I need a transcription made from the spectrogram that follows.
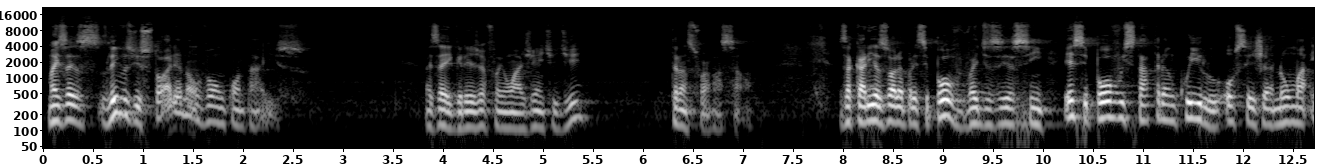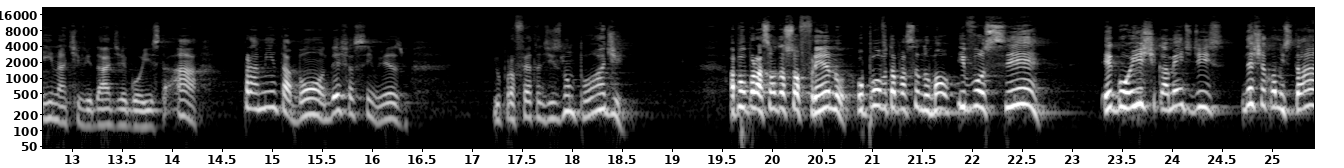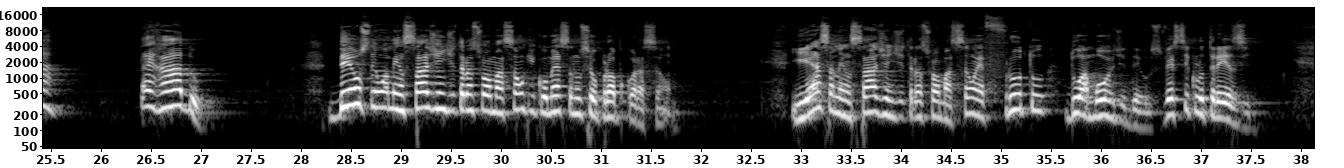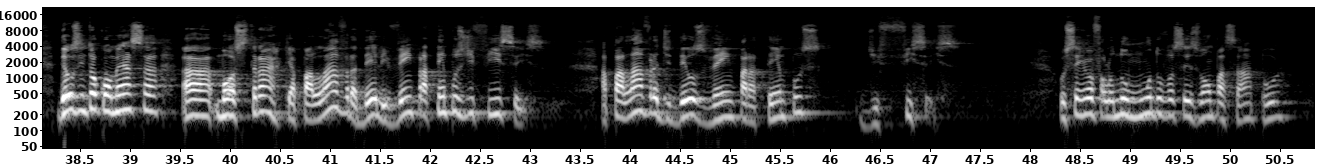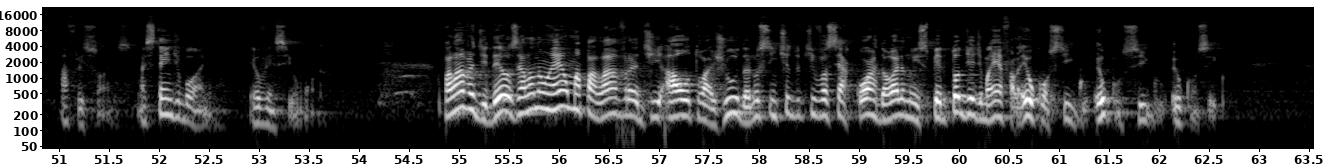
Mas os livros de história não vão contar isso. Mas a igreja foi um agente de transformação. Zacarias olha para esse povo, vai dizer assim: esse povo está tranquilo, ou seja, numa inatividade egoísta. Ah, para mim tá bom, deixa assim mesmo. E o profeta diz: não pode. A população está sofrendo, o povo está passando mal, e você, egoisticamente, diz: deixa como está, está errado. Deus tem uma mensagem de transformação que começa no seu próprio coração. E essa mensagem de transformação é fruto do amor de Deus. Versículo 13. Deus então começa a mostrar que a palavra dele vem para tempos difíceis. A palavra de Deus vem para tempos difíceis. O Senhor falou: No mundo vocês vão passar por aflições, mas tem de bom ânimo, eu venci o mundo. A palavra de Deus, ela não é uma palavra de autoajuda, no sentido que você acorda, olha no espelho todo dia de manhã e fala: Eu consigo, eu consigo, eu consigo.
